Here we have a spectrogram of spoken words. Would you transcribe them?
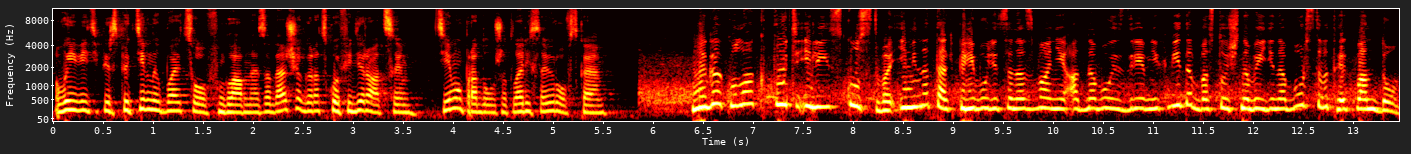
Выявить перспективных бойцов – главная задача городской федерации. Тему продолжит Лариса Юровская. Нога, кулак, путь или искусство. Именно так переводится название одного из древних видов восточного единоборства тэквондо.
